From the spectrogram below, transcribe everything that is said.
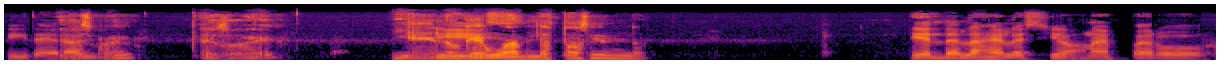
Literal. Eso es. Eso es. Y es Y- lo que Wanda está haciendo. Pierdes las elecciones, pero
